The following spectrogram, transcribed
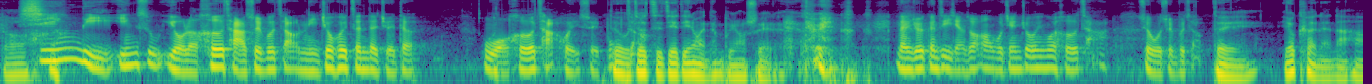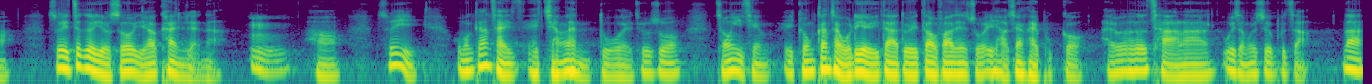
心理因素有了，喝茶睡不着，你就会真的觉得。我喝茶会睡不着，对，我就直接今天晚上不用睡了。对，那你就跟自己讲说，哦，我今天就因为喝茶，所以我睡不着。对，有可能啊，哈。所以这个有时候也要看人啊。嗯，好。所以我们刚才诶讲了很多，诶，就是说从以前诶，从刚才我列了一大堆，到发现说，诶，好像还不够，还会喝茶啦，为什么会睡不着？那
